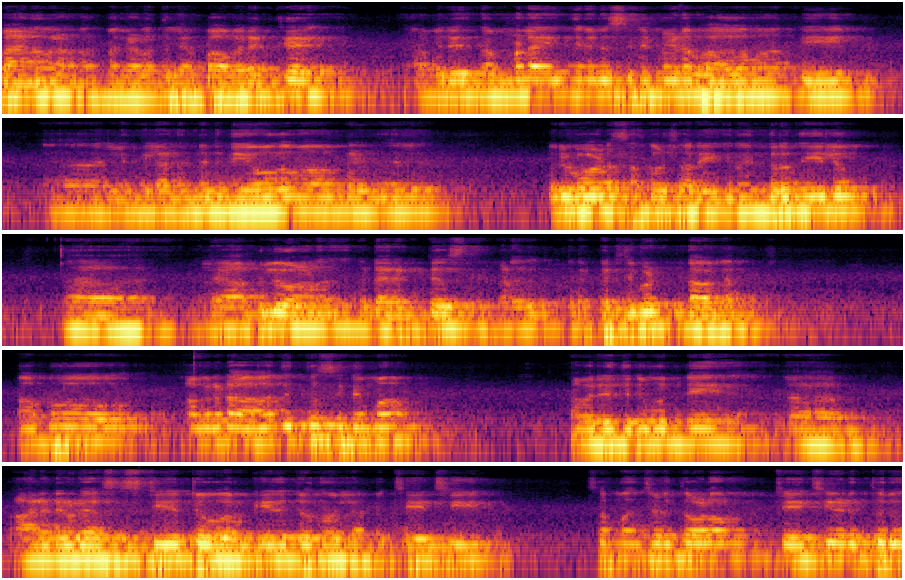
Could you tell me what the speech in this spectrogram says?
ബാനറാണ് മലയാളത്തിൽ അപ്പൊ അവരൊക്കെ അവർ നമ്മളെ ഇങ്ങനെ ഒരു സിനിമയുടെ ഭാഗമാക്കുകയും അല്ലെങ്കിൽ അതിന്റെ ഒരു നിയോഗമാകാൻ കഴിഞ്ഞാൽ ഒരുപാട് സന്തോഷം അറിയിക്കുന്നു. ഇന്ദ്രനീലും രാഹുലുമാണ് ഡയറക്ടേഴ്സ് നിങ്ങൾ പരിചയപ്പെട്ടിട്ടുണ്ടാവില്ല. അപ്പോ അവരുടെ ആദ്യത്തെ സിനിമ അവരിതിനു മുന്നേ ആരുടെ കൂടെ അസിസ്റ്റ് ചെയ്തിട്ട് വർക്ക് ചെയ്തിട്ടൊന്നുമില്ല. ചേച്ചി സംബന്ധിച്ചിടത്തോളം ചേച്ചി എടുത്തൊരു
